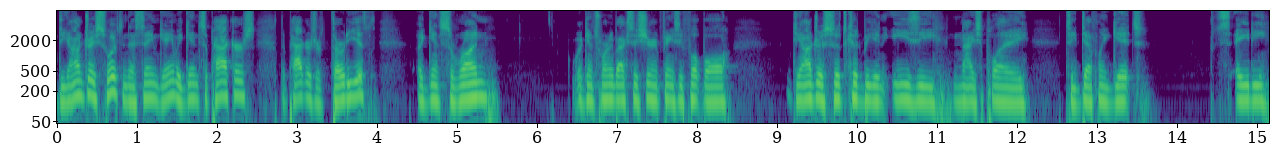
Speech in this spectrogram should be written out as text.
D'Andre Swift in that same game against the Packers. The Packers are 30th against the run, against running backs this year in fantasy football. D'Andre Swift could be an easy, nice play to definitely get 80,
